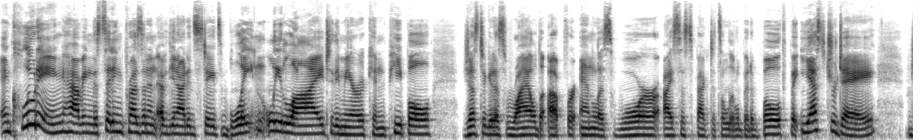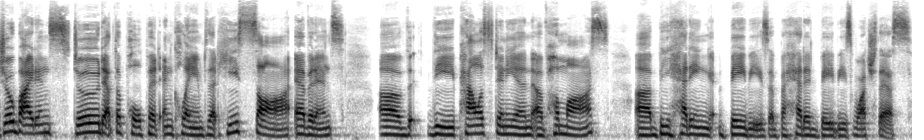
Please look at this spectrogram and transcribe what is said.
including having the sitting president of the United States blatantly lie to the American people just to get us riled up for endless war. I suspect it's a little bit of both. But yesterday, Joe Biden stood at the pulpit and claimed that he saw evidence of the Palestinian of Hamas uh, beheading babies, of beheaded babies. Watch this.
